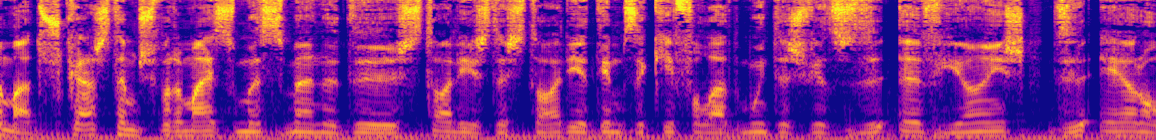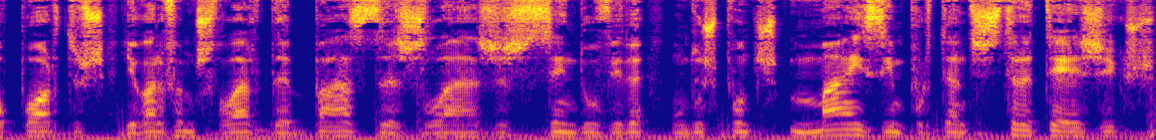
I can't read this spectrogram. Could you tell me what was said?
Matos, cá estamos para mais uma semana de Histórias da História. Temos aqui falado muitas vezes de aviões, de aeroportos e agora vamos falar da base das Lajes, sem dúvida um dos pontos mais importantes estratégicos,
